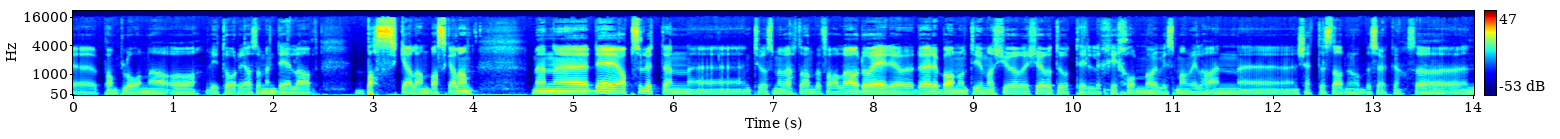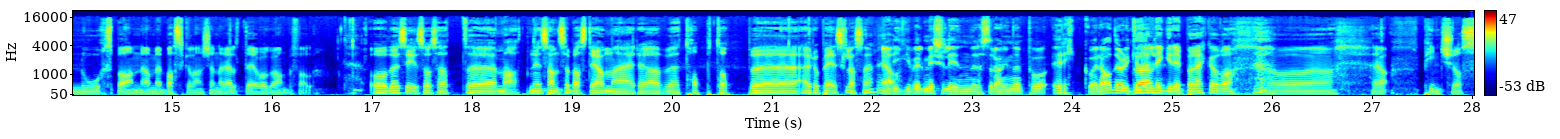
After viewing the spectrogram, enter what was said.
eh, Pamplona og Vitoria som en del av Baskaland, Baskaland. Men uh, det er absolutt en, uh, en, tur som er verdt å anbefale. Og da er det, jo, da er det bare noen timer kjøre, kjøretur til Rijon òg, hvis man vil ha en, uh, en sjette stadion å besøke. Så mm. Nord-Spania med Baskeland generelt det er òg å anbefale. Og det sies også at maten i San Sebastian er av topp, topp europeisk klasse. Ja. Ligger vel Michelin-restaurantene på rekke og rad, gjør det ikke det? Der ligger de på rekke og rad. Og ja, Pinchos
